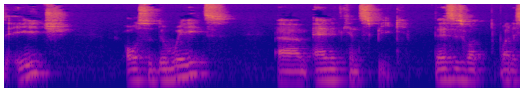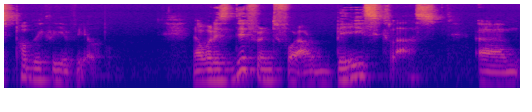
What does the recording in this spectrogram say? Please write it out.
the age, also the weight, um, and it can speak. This is what, what is publicly available. Now, what is different for our base class um,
